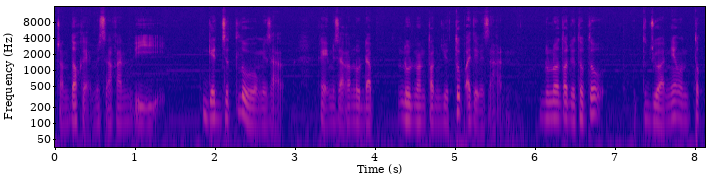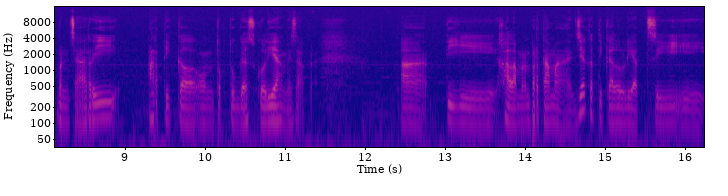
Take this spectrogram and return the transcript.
Contoh kayak misalkan di gadget lu misal kayak misalkan lu dap lu nonton YouTube aja misalkan lu nonton YouTube tuh tujuannya untuk mencari artikel untuk tugas kuliah misalkan uh, di halaman pertama aja ketika lu lihat si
